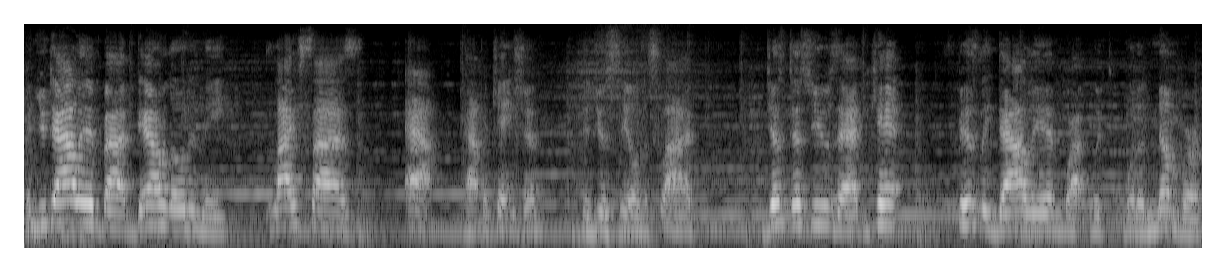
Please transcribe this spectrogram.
And you dial in by downloading the Lifesize app application that you see on the slide. Just just use that. You can't physically dial in with, with a number.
